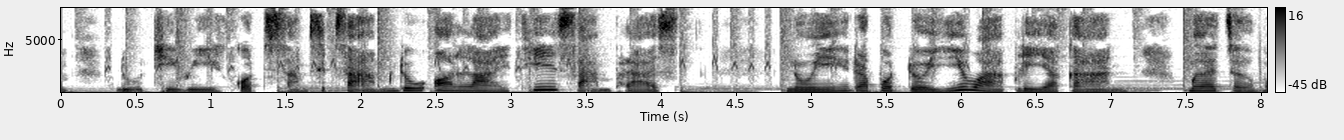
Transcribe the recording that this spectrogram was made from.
3 ดูทีวีกด 33 ดูออนไลน์ที่ 3 plus หนุยรับบทโดยยี่หวาปริยาการ เมื่อเจอม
